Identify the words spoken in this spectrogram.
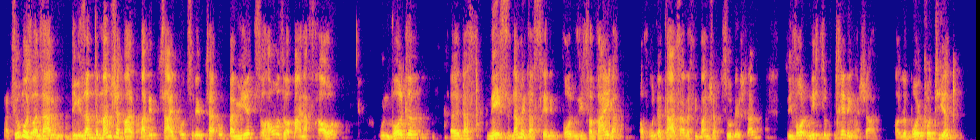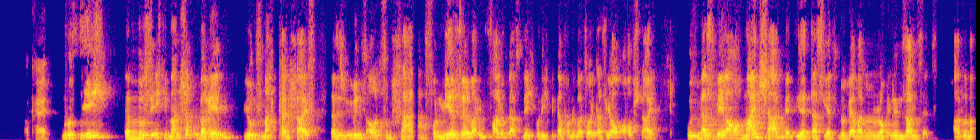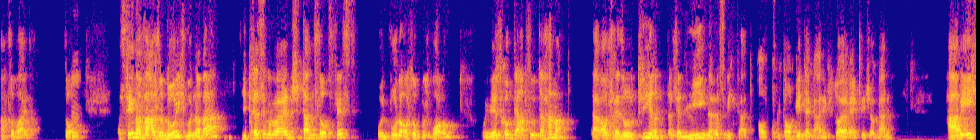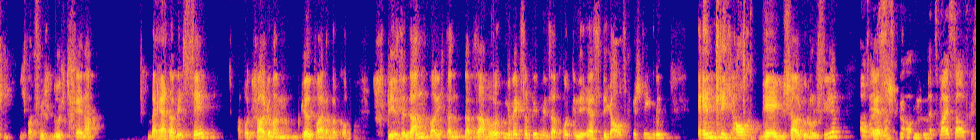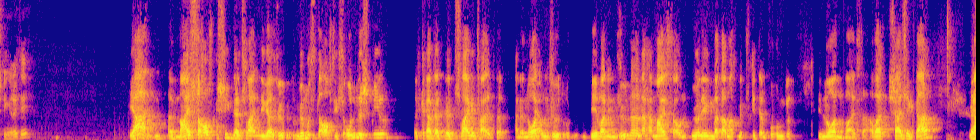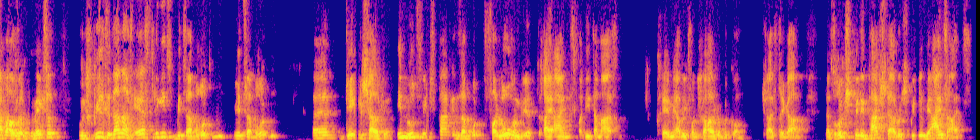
Dazu muss man sagen, die gesamte Mannschaft war bei dem Zeitpunkt, zu dem Zeitpunkt bei mir zu Hause, bei meiner Frau und wollte äh, das nächste Nachmittagstraining wollten sie verweigern. Aufgrund der Tatsache, dass die Mannschaft zu mir stand. Sie wollten nicht zum Training erscheinen. Also boykottieren. Okay. Musste ich, dann musste ich die Mannschaft überreden, Jungs, macht keinen Scheiß. Das ist übrigens auch zum Schaden von mir selber im Fall und das nicht. Und ich bin davon überzeugt, dass ich auch aufsteige. Und das wäre auch mein Schaden, wenn ihr das jetzt möglicherweise nur noch in den Sand setzt. Also macht so weiter. So. Mhm. Das Thema war also durch, wunderbar. Die Pressekonferenz stand so fest und wurde auch so besprochen. Und jetzt kommt der absolute Hammer. Daraus resultieren, das ist ja nie in der Öffentlichkeit aufgetaucht, geht ja gar nicht, steuerrechtlich schon gar nicht, habe ich, ich war zwischendurch Trainer bei Hertha BSC, habe von Schalke mein Geld weiterbekommen. Spielte dann, weil ich dann nach Saarbrücken gewechselt bin, mit Saarbrücken in die erste Liga aufgestiegen bin, endlich auch gegen Schalke 04. Auch als, als Meister aufgestiegen, richtig? Ja, Meister aufgestiegen der zweiten Liga Süd und wir mussten Aufsichtsrunde spielen. Es gab eine zweigeteilte, eine Nord ja. und Süd. Und wir waren im Süden dann nachher Meister und Uerdingen war damals mit Friedhelm Funkel im Norden Meister. Aber scheißegal. Ich habe also gewechselt und spielte dann als Erstligist mit Saarbrücken, mit Saarbrücken äh, gegen Schalke. Im Ludwigspark in Saarbrücken verloren wird. 3-1, verdientermaßen. Prämie habe ich von Schalke bekommen. Scheißegal. Das Rückspiel im Parkstadion spielen wir 1-1.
